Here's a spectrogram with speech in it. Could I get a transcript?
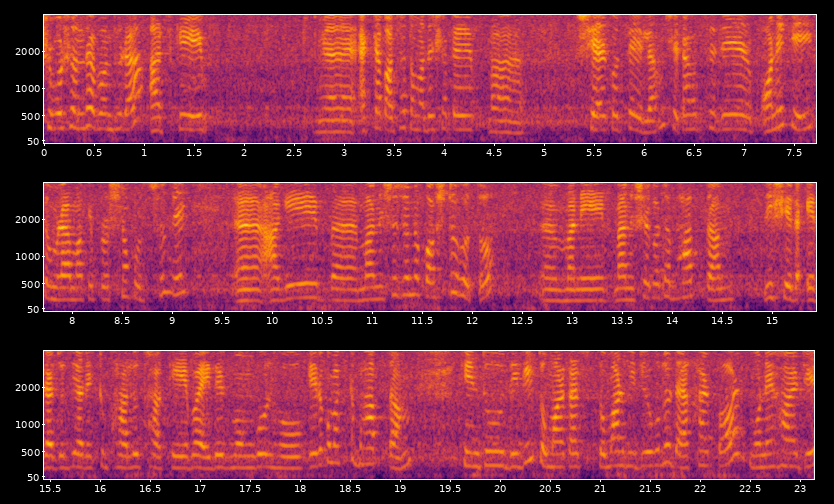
শুভ সন্ধ্যা বন্ধুরা। আজকে একটা কথা তোমাদের সাথে শেয়ার করতে এলাম। সেটা হচ্ছে যে, অনেকেই তোমরা আমাকে প্রশ্ন করছ যে আগে মানুষের জন্য কষ্ট হতো মানে মানুষের কথা ভাবতাম সেরা এরা যদি আর একটু ভালো থাকে বা এদের মঙ্গল হোক, এরকম একটা ভাবতাম। কিন্তু দিদি, তোমার কাছ, তোমার ভিডিওগুলো দেখার পর মনে হয় যে,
